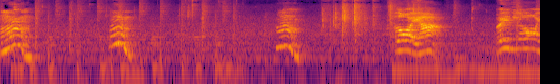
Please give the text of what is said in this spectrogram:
อืม อืม อืม อร่อยอะ เฮ้ย นี่อร่อย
